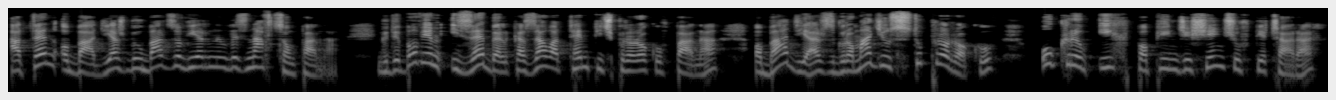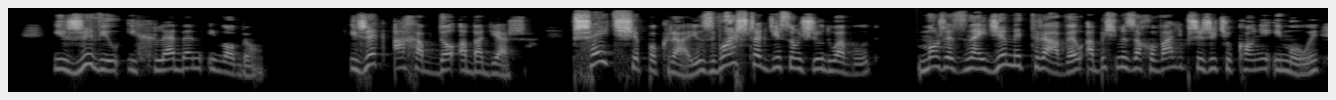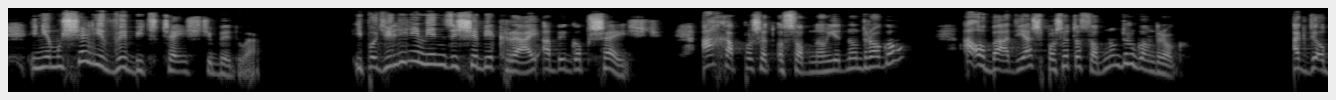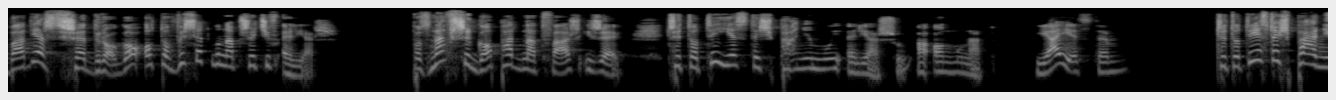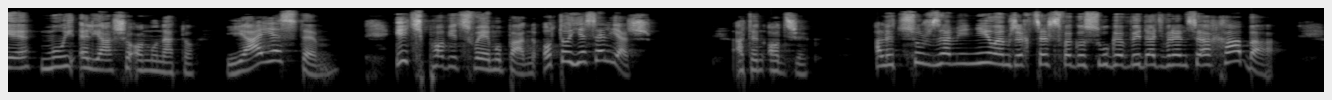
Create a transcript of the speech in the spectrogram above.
A ten Obadiasz był bardzo wiernym wyznawcą Pana. Gdy bowiem Izebel kazała tępić proroków Pana, Obadiasz zgromadził stu proroków, ukrył ich po pięćdziesięciu w pieczarach i żywił ich chlebem i wodą. I rzekł Achab do Obadiasza, Przejdź się po kraju, zwłaszcza gdzie są źródła wód. Może znajdziemy trawę, abyśmy zachowali przy życiu konie i muły i nie musieli wybić części bydła. I podzielili między siebie kraj, aby go przejść. Achab poszedł osobną jedną drogą, a Obadiasz poszedł osobną drugą drogą. A gdy Obadiasz szedł drogą, oto wyszedł mu naprzeciw Eliasz. Poznawszy go, padł na twarz i rzekł, czy to ty jesteś, panie mój Eliaszu? A on mu na to, ja jestem. Czy to ty jesteś, panie mój Eliaszu? On mu na to, ja jestem. Idź powiedz swojemu panu, oto jest Eliasz. A ten odrzekł, ale cóż zamieniłem, że chcesz swego sługę wydać w ręce Achaba,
